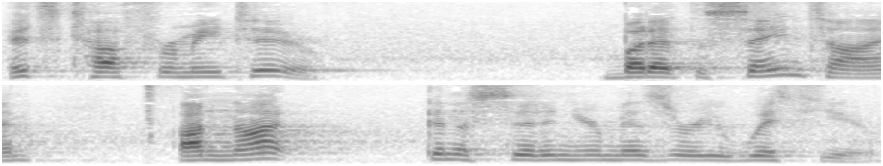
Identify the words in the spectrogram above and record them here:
It's tough for me too. But at the same time, I'm not going to sit in your misery with you.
